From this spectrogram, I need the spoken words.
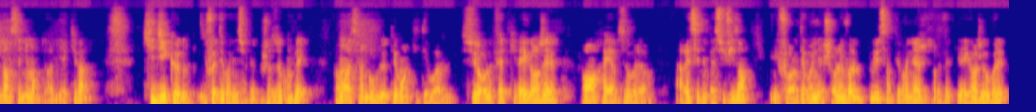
l'enseignement de Rabbi Akiva, qui dit que il faut témoigner sur quelque chose de complet. Comment c'est un groupe de témoins qui témoignent sur le fait qu'il a égorgé, rend Hayav ce voleur. Arrête, ce n'est pas suffisant. Il faut un témoignage sur le vol, plus un témoignage sur le fait qu'il a égorgé au volet.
